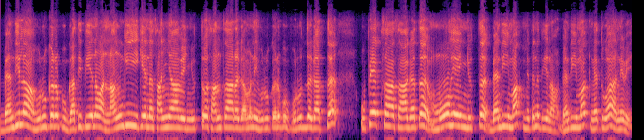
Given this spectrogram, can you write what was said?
බැඳිලා හුරු කරපු ගති තියෙනවා නංගී කියන සංඥාවෙන් යුක්තව සංසාර ගමනේ හුරු කරපු පුරුද්ද ගත්ත උපේක්ෂා සාගත මෝහයෙන් යුක්ත බැඳීමක් මෙතන තියෙනවා. බැඳීමක් නැතුවා නෙවෙයි.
